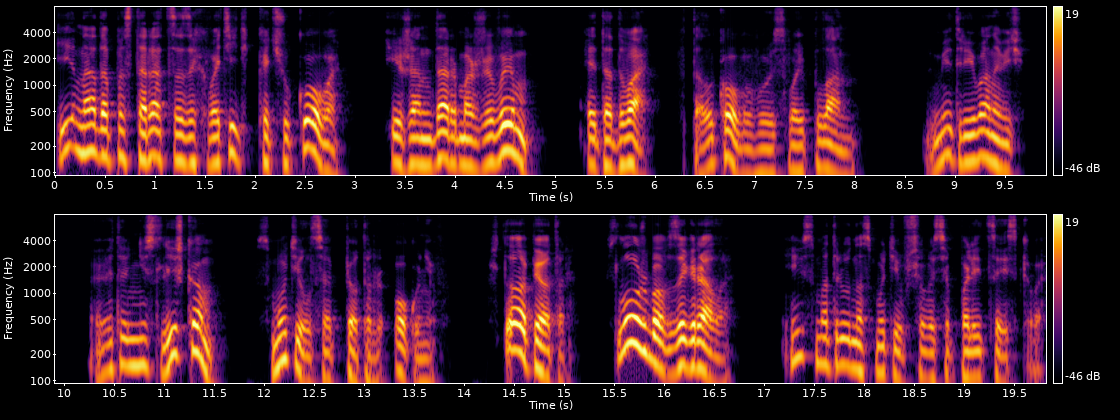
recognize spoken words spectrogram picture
И надо постараться захватить Качукова и жандарма живым. Это два. Втолковываю свой план. Дмитрий Иванович, это не слишком? Смутился Петр Окунев. Что, Петр, служба взыграла? И смотрю на смутившегося полицейского.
